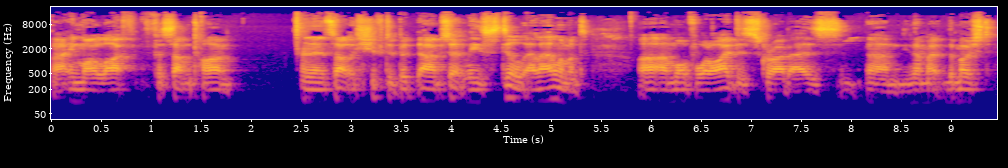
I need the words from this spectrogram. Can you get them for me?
uh, in my life for some time, and then it slightly shifted, but um, certainly is still an element um, of what I describe as um, you know the most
